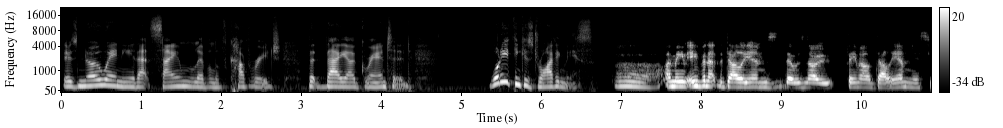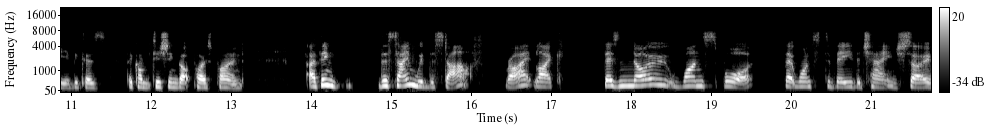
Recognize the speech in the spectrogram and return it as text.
there's nowhere near that same level of coverage that they are granted. What do you think is driving this? I mean, even at the Dally M's, there was no female Dally M this year because the competition got postponed. I think the same with the staff, right? Like, there's no one sport that wants to be the change. So,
